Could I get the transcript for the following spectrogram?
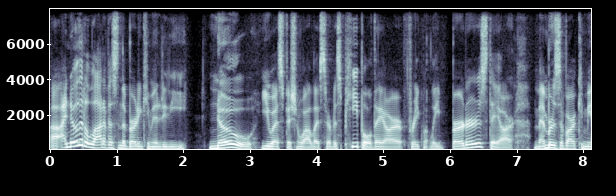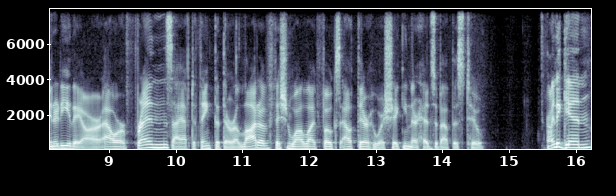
Uh, I know that a lot of us in the birding community know U.S. Fish and Wildlife Service people. They are frequently birders, they are members of our community, they are our friends. I have to think that there are a lot of fish and wildlife folks out there who are shaking their heads about this too. And again,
